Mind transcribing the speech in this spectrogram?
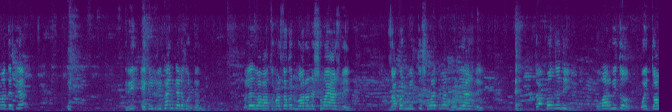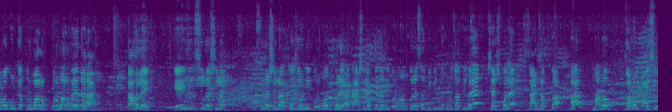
আমাদেরকে এগুলো রিফাইন কেন করতে হবে? বলে বাবা, তোমার যখন মরণের সময় আসবে, যখন মৃত্যুর সময় তোমার ঘনিয়ে আসবে, তখন যদি তোমার ভিতর ওই তমগুণটা প্রবল প্রবল হয়ে দাঁড়ায়। তাহলে এই যে সুরশীল চুরাশি লক্ষ জনি ভ্রমণ করে, অর্থাৎ আশি লক্ষ জনি ভ্রমণ করেছ, বিভিন্ন প্রজাতি হয়ে শেষ করে চার লক্ষ বার মানব জন্ম পাইছো।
